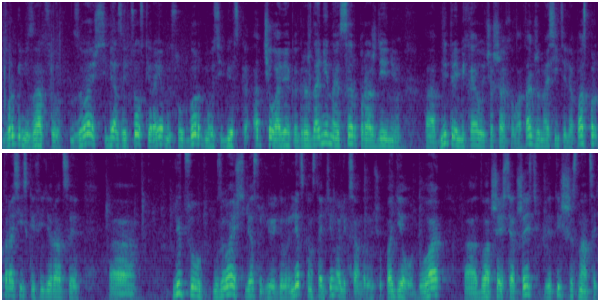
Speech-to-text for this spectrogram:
в организацию, называющий себя Зайцовский районный суд города Новосибирска от человека, гражданина СССР по рождению а, Дмитрия Михайловича Шахова, а также носителя паспорта Российской Федерации, а, лицу, называющий себя судьей. Гаврилец Константину Александровичу. По делу 2 2666 2016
